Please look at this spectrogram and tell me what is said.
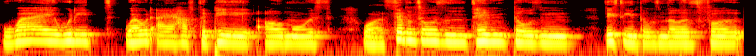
why would it why would i have to pay almost what seven thousand ten thousand fifteen thousand dollars for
